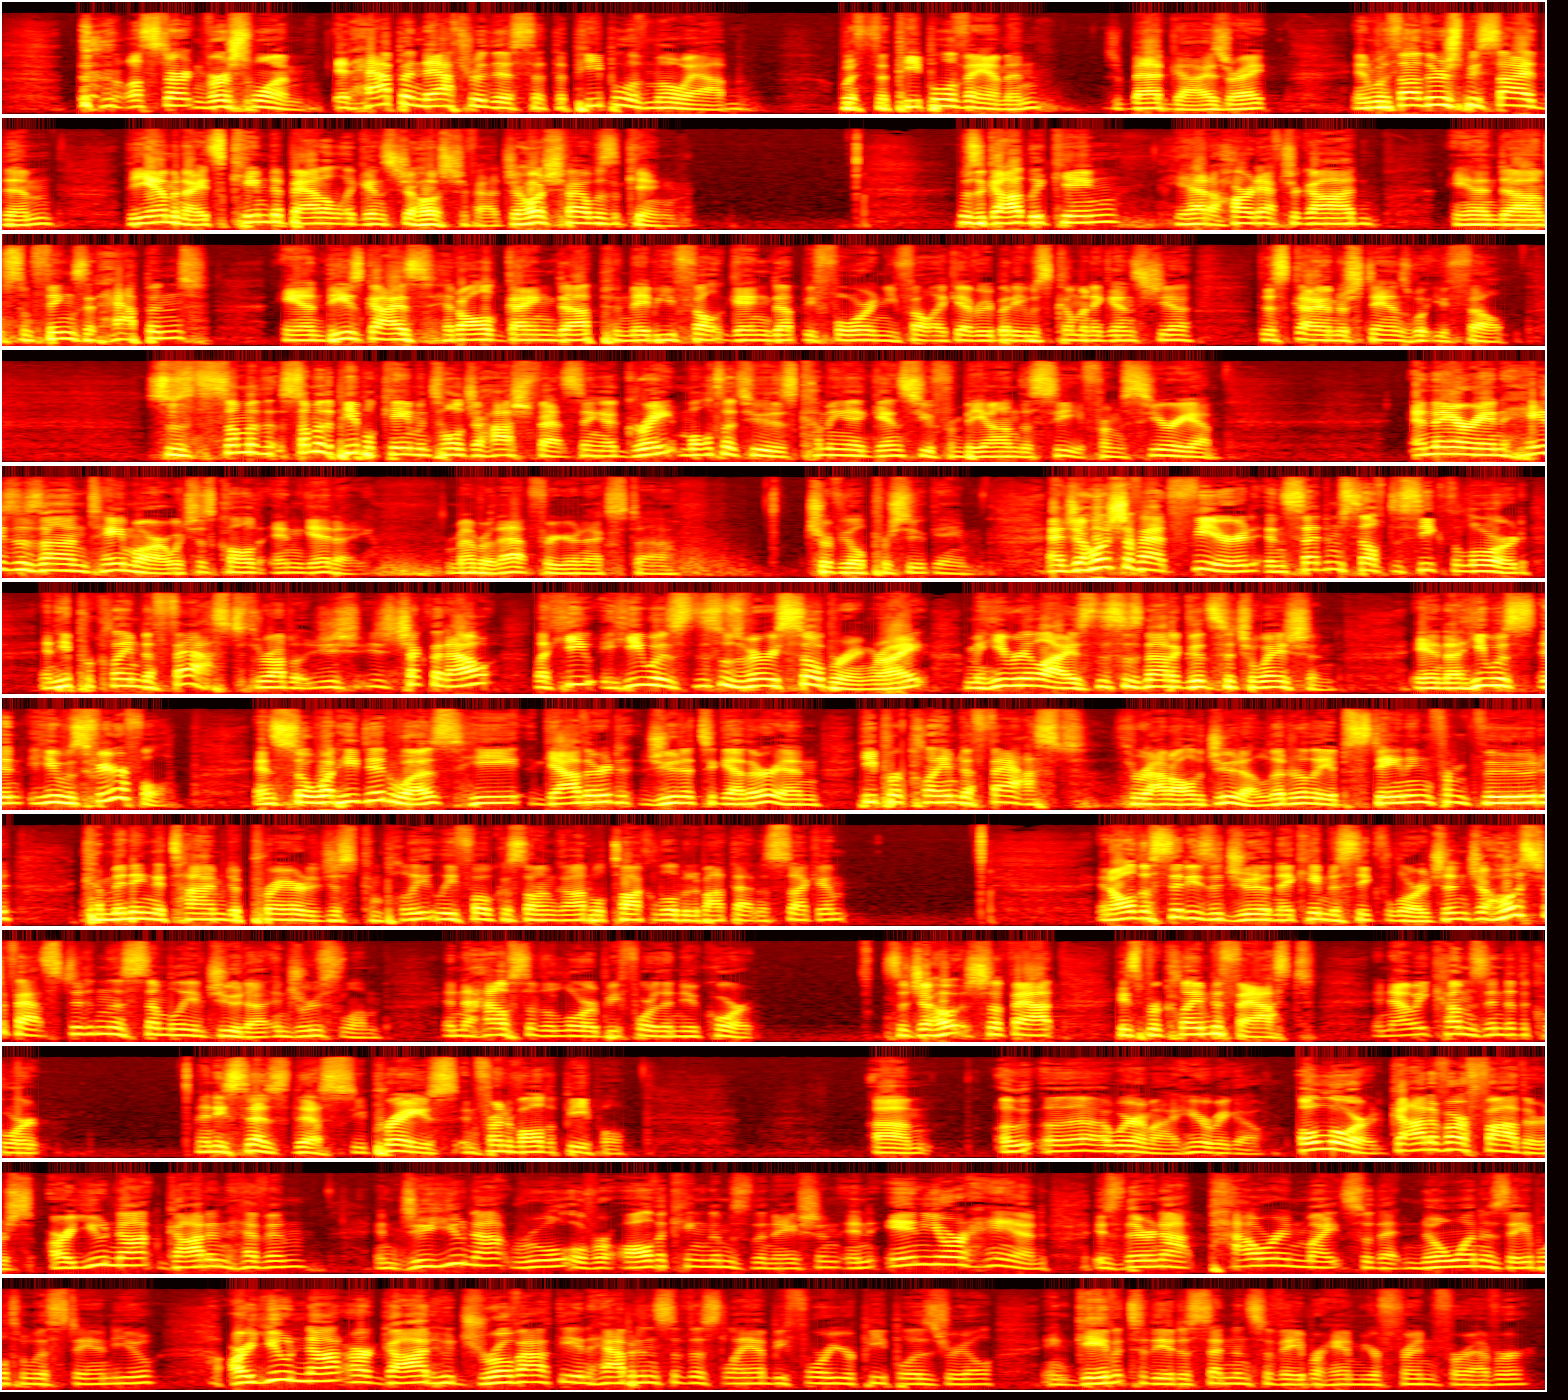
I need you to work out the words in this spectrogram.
Let's start in verse 1. It happened after this that the people of Moab, with the people of Ammon, these are bad guys, right? And with others beside them, the Ammonites came to battle against Jehoshaphat. Jehoshaphat was a king. He was a godly king. He had a heart after God, and um, some things had happened. And these guys had all ganged up, and maybe you felt ganged up before, and you felt like everybody was coming against you. This guy understands what you felt. So some of the, some of the people came and told Jehoshaphat, saying, "A great multitude is coming against you from beyond the sea, from Syria." And they are in Hazazon Tamar, which is called Engedi. Remember that for your next uh, trivial pursuit game. And Jehoshaphat feared and set himself to seek the Lord, and he proclaimed a fast throughout. You, you check that out. Like he he was. This was very sobering, right? I mean, he realized this is not a good situation, and uh, he was he was fearful. And so what he did was he gathered Judah together and he proclaimed a fast throughout all of Judah, literally abstaining from food, committing a time to prayer to just completely focus on God. We'll talk a little bit about that in a second in all the cities of Judah, and they came to seek the Lord. And Jehoshaphat stood in the assembly of Judah in Jerusalem, in the house of the Lord before the new court. So Jehoshaphat, he's proclaimed a fast, and now he comes into the court, and he says this. He prays in front of all the people. Um, uh, uh where am I? Here we go. O Lord, God of our fathers, are you not God in heaven? And do you not rule over all the kingdoms of the nation? And in your hand is there not power and might so that no one is able to withstand you? Are you not our God who drove out the inhabitants of this land before your people Israel and gave it to the descendants of Abraham, your friend forever?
